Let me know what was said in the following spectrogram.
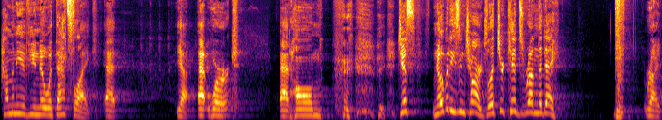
How many of you know what that's like at, yeah, at work? at home. Just nobody's in charge. Let your kids run the day. right.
